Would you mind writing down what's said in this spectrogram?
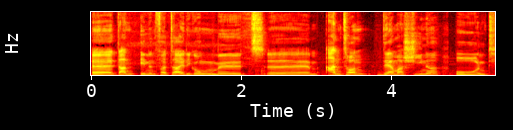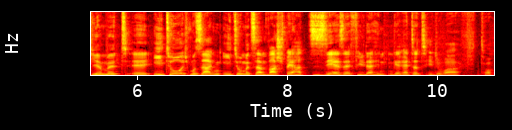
Äh, dann Innenverteidigung mit ähm, Anton, der Maschine. Und hier mit äh, Ito. Ich muss sagen, Ito mit seinem Waschbär hat sehr, sehr viel da hinten gerettet. Ito war top.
